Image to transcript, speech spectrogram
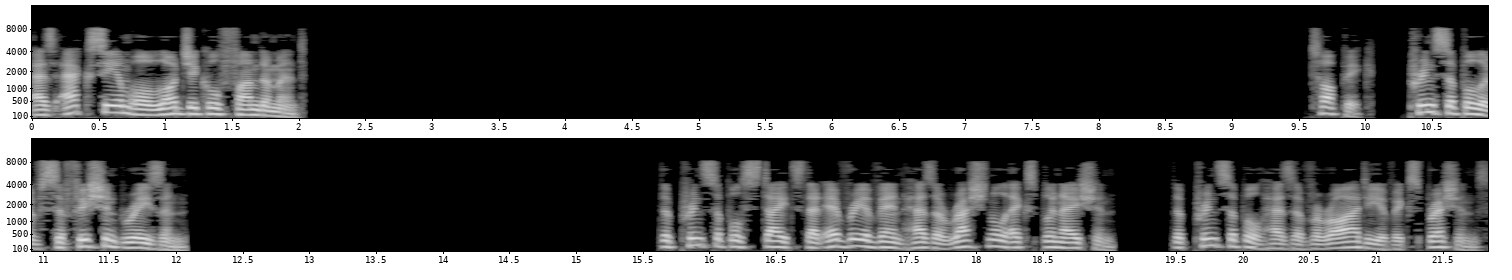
As axiom or logical fundament. Topic: Principle of sufficient reason. The principle states that every event has a rational explanation. The principle has a variety of expressions,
